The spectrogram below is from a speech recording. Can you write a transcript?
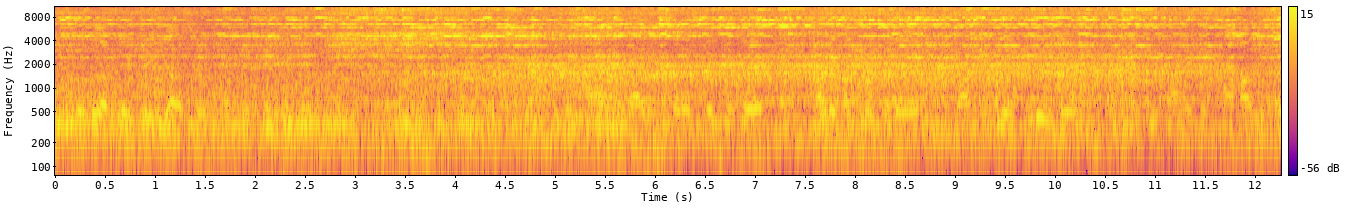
મિત્રો બધા ખુશ થઈ ગયા છે ગાર્ડન સરસ થઈ ગયું છે સાડી સાતસો ફૂટે પાણી જે ખુલ્લું છે એ પાણી ટૂંકમાં સારું છે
